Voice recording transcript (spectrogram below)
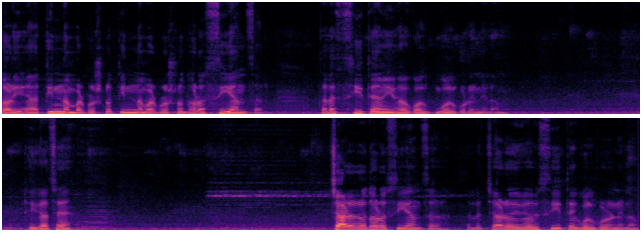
সরি তিন নম্বর প্রশ্ন, তিন নম্বর প্রশ্ন ধরো সি অ্যান্সার তাহলে সিতে আমি এইভাবে গোল গোল করে নিলাম। ঠিক আছে? চারেরও ধরো সি অ্যান্সার তাহলে চারও এইভাবে সিতে গোল করে নিলাম।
